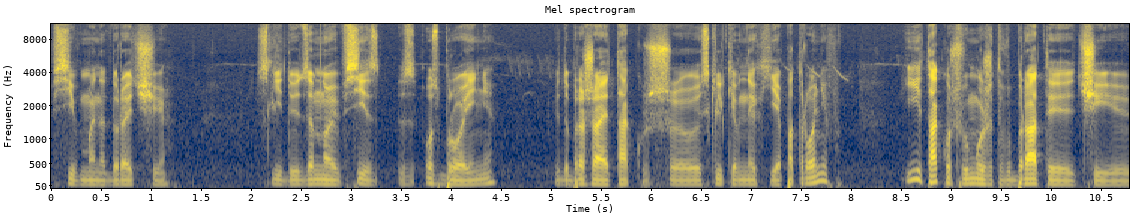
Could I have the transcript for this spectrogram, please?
Всі в мене, до речі, слідують за мною, всі озброєні. Відображає також, е, скільки в них є патронів. І також ви можете вибирати, чи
